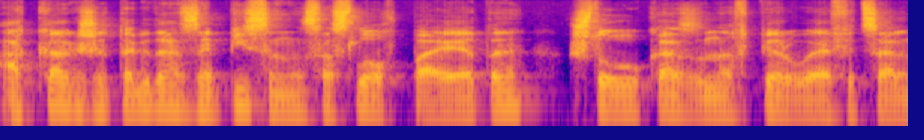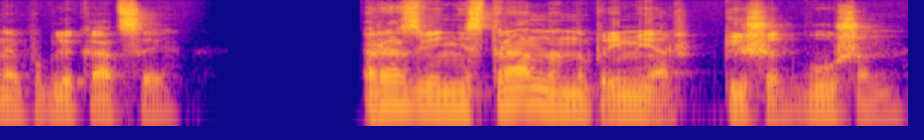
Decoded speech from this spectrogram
а как же тогда записано со слов поэта, что указано в первой официальной публикации? Разве не странно, например, пишет Бушин,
